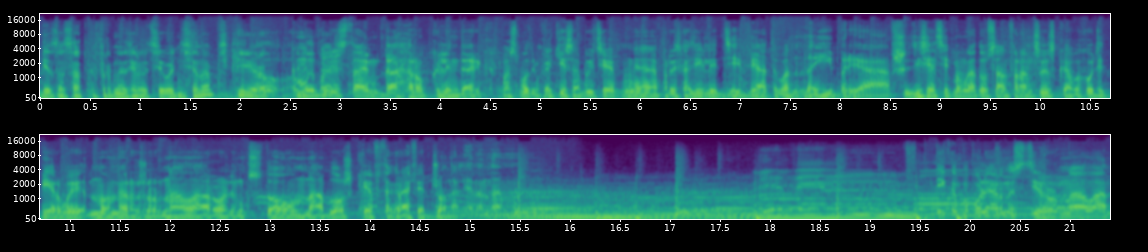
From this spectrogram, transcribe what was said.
без осадков прогнозируют сегодня синоптики. Ну, мы полистаем, да, рок-календарик. Посмотрим, какие события э, происходили 9 ноября. В 67 году в Сан-Франциско выходит первый номер журнала Rolling Stone. На обложке фотография Джона Леннона. Популярности журнала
